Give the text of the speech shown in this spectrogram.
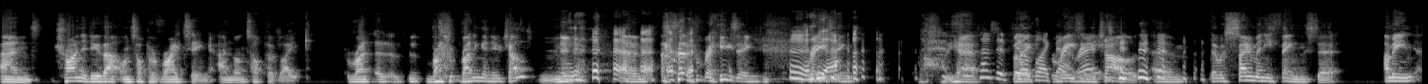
and trying to do that on top of writing and on top of like run, uh, run running a new child no, no. Um, raising raising yeah. Oh, yeah sometimes it feels like, like that, raising right? a child um, there were so many things that i mean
